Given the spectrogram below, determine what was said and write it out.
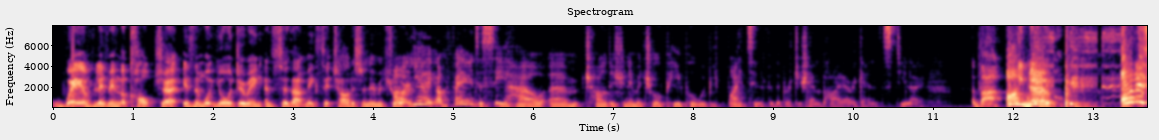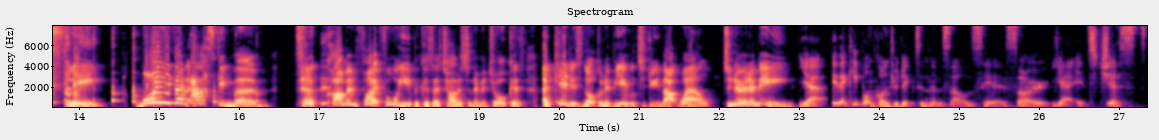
way of living, the culture isn't what you're doing, and so that makes it childish and immature. Uh, yeah, I'm failing to see how um, childish and immature people would be fighting for the British Empire against, you know. But I know. Honestly, why are you then asking them to come and fight for you because they're childish and immature? Because a kid is not going to be able to do that well. Do you know what I mean? yeah, they keep on contradicting themselves here. So yeah, it's just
